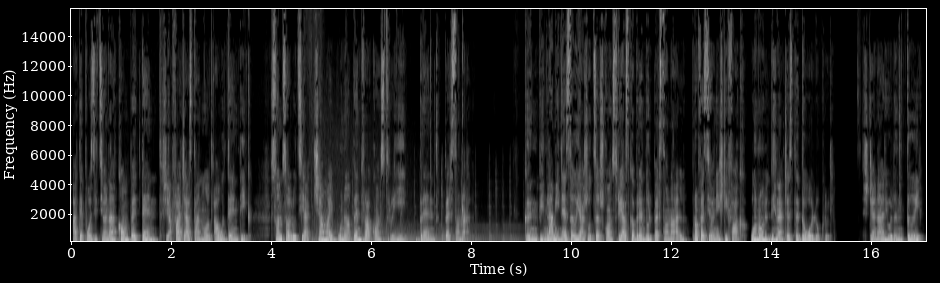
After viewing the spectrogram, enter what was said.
A te poziționa competent și a face asta în mod autentic sunt soluția cea mai bună pentru a construi brand personal. Când vin la mine să îi ajut să-și construiască brandul personal, profesioniștii fac unul din aceste două lucruri. Scenariul întâi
